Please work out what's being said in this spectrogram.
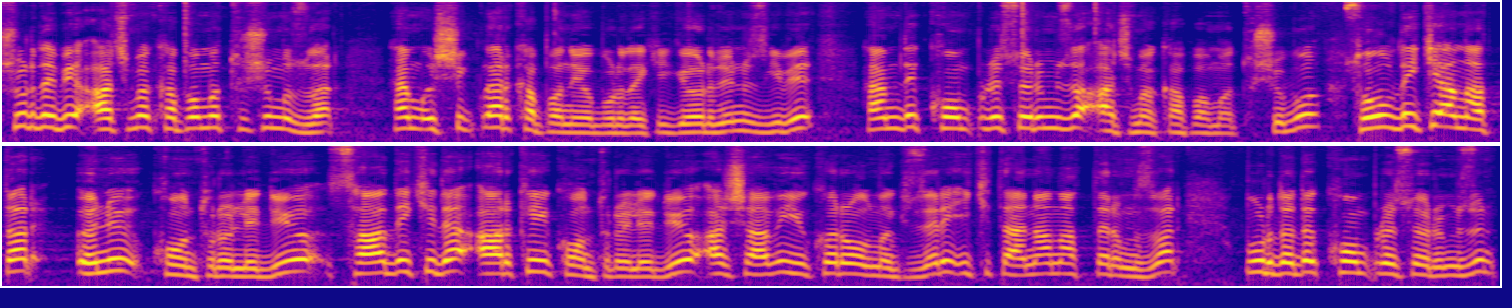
Şurada bir açma kapama tuşumuz var. Hem ışıklar kapanıyor buradaki gördüğünüz gibi hem de kompresörümüzü açma kapama tuşu bu. Soldaki anahtar önü kontrol ediyor. Sağdaki de arkayı kontrol ediyor. Aşağı ve yukarı olmak üzere iki tane anahtarımız var. Burada da kompresörümüzün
